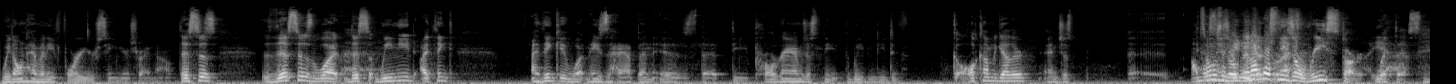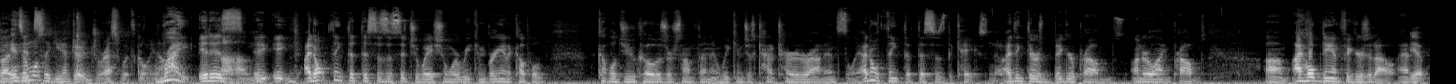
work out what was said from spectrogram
We don't have any four-year seniors right now. This is this is what this we need. I think I think it, what needs to happen is that the program just need we need to all come together and just uh, almost, almost needs, like a, it almost needs a restart with this. But it's, almost like you have to address what's going on. Right. It is. Um, it, it, I don't think that this is a situation where we can bring in a couple, a couple JUCOs or something, and we can just kind of turn it around instantly. I don't think that this is the case. No. I think there's bigger problems, underlying problems. Um, I hope Dan figures it out. And Yep.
